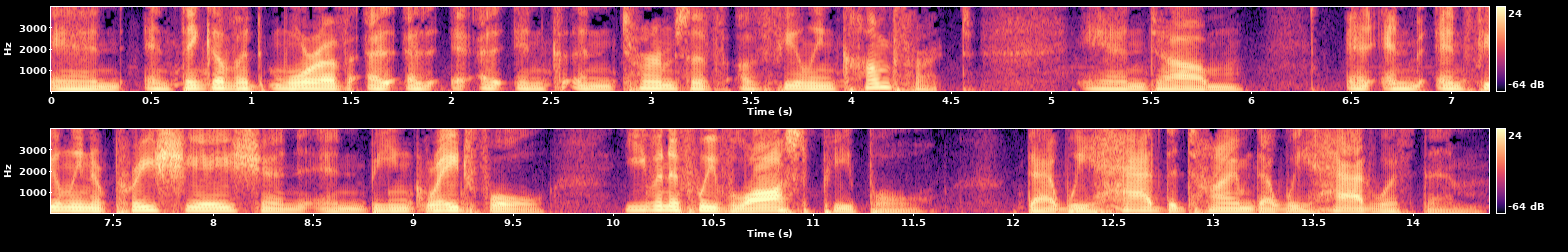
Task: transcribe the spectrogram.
And, and think of it more of as, as, in in terms of, of feeling comfort and um, and, and, and feeling appreciation and being grateful, even if we've lost people, that we had the time that we had with them.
